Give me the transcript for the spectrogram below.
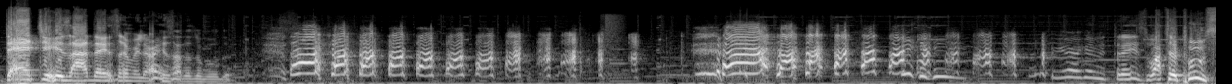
Dete risada, essa é a melhor risada do mundo. Game 3 Waterpools.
